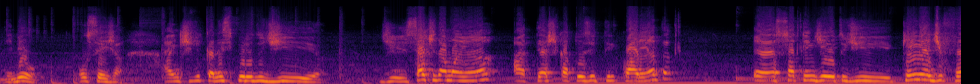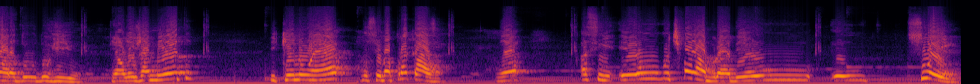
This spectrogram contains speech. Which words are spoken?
Entendeu? Ou seja, a gente fica nesse período de, de 7 da manhã até as 14h40 é, só tem direito de. Quem é de fora do, do Rio tem alojamento e quem não é, você vai para casa. Né? Assim, eu vou te falar, brother, eu, eu suei.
